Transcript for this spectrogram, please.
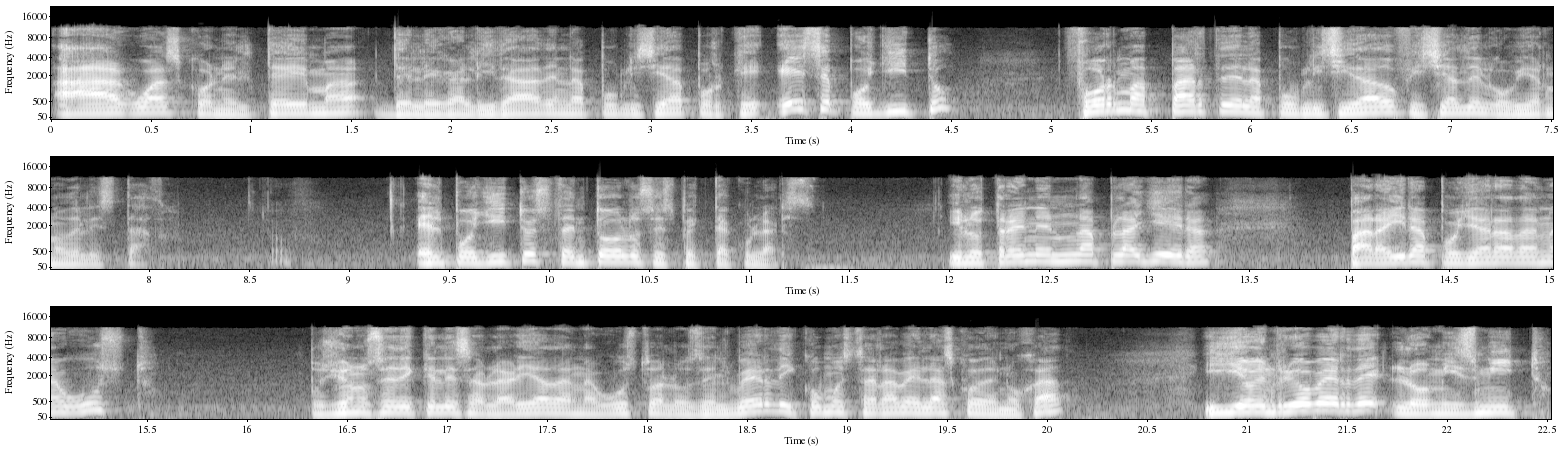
aguas con el tema de legalidad en la publicidad, porque ese pollito forma parte de la publicidad oficial del gobierno del estado. El pollito está en todos los espectaculares. Y lo traen en una playera para ir a apoyar a Dan Augusto. Pues yo no sé de qué les hablaría Dan Augusto a los del Verde y cómo estará Velasco de enojado. Y yo en Río Verde lo mismito.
